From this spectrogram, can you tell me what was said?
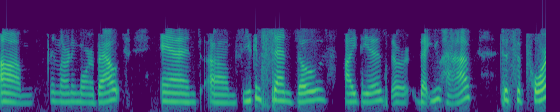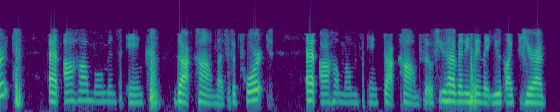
um, and learning more about. And um, so you can send those ideas or that you have to support at ahamomentsinc.com. That's support at ahamomentsinc.com. So if you have anything that you'd like to hear, I'd,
